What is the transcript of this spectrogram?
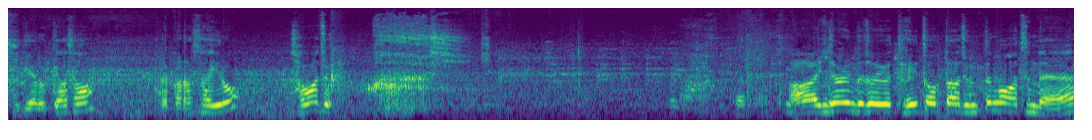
두 개로 껴서 발가락 사이로 잡아줘 아씨 아 인정님도 저희가 데이터 없다가 좀뜬거 같은데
